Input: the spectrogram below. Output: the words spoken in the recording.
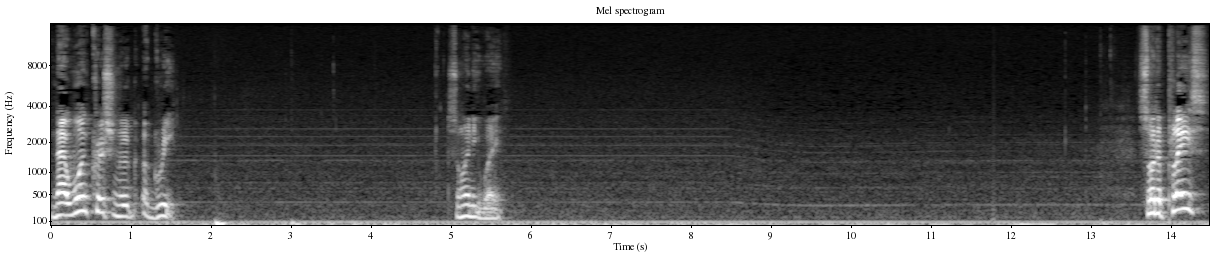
Not one Christian would agree. So, anyway. So, the place,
